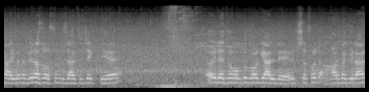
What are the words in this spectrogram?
kaybını biraz olsun düzeltecek diye. Öyle de oldu. Gol geldi. 3-0 Arda Güler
